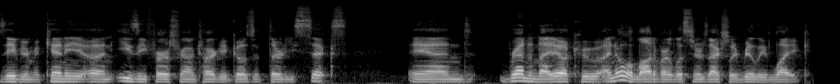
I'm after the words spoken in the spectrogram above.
Xavier McKinney, an easy first round target, goes at 36. And Brandon Aiyuk, who I know a lot of our listeners actually really like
